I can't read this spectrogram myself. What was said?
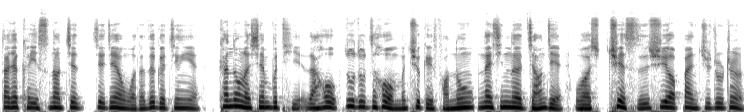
大家可以适当借借鉴我的这个经验，看中了先不提，然后入住之后，我们去给房东耐心的讲解，我确实需要办居住证，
